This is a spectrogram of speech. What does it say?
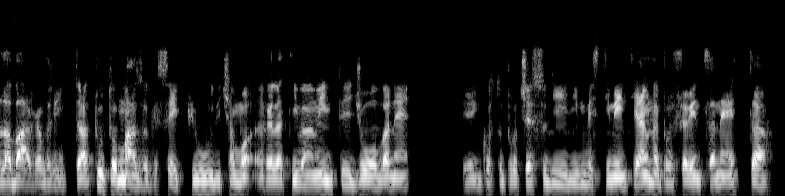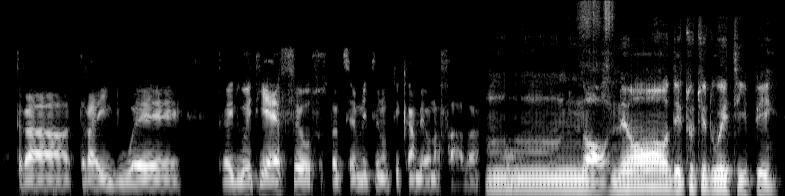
la barra dritta. Tu Tommaso che sei più diciamo relativamente giovane eh, in questo processo di, di, investimenti, hai una preferenza netta tra, tra, i due, tra, i due, ETF o sostanzialmente non ti cambia una fava? Mm, no, ne ho di tutti e due i tipi.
